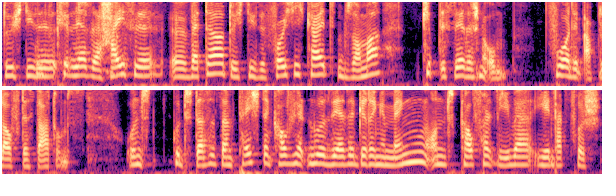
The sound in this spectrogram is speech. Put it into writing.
durch dieses sehr, sehr heiße äh, Wetter, durch diese Feuchtigkeit im Sommer, kippt es sehr, sehr schnell um vor dem Ablauf des Datums. Und gut, das ist dann Pech, dann kaufe ich halt nur sehr, sehr geringe Mengen und kaufe halt lieber jeden Tag frisch.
